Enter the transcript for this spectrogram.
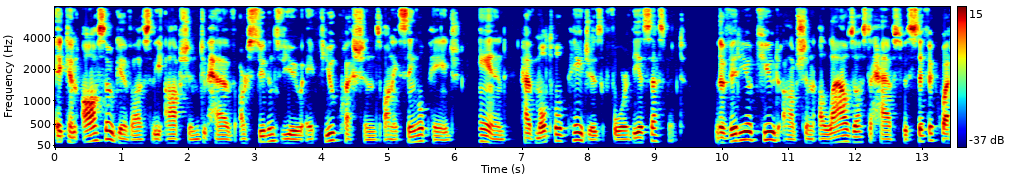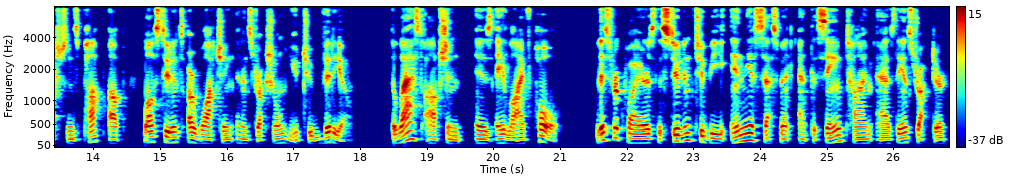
It can also give us the option to have our students view a few questions on a single page and have multiple pages for the assessment. The Video Cued option allows us to have specific questions pop up while students are watching an instructional YouTube video. The last option is a live poll. This requires the student to be in the assessment at the same time as the instructor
